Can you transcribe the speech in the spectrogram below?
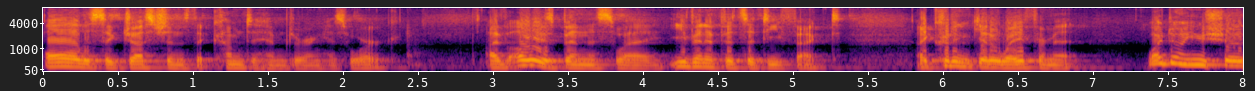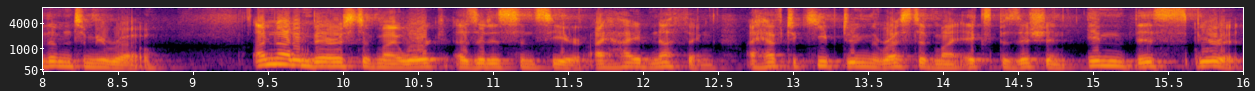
all the suggestions that come to him during his work. I've always been this way, even if it's a defect, I couldn't get away from it. Why don't you show them to Miro? I'm not embarrassed of my work as it is sincere. I hide nothing. I have to keep doing the rest of my exposition in this spirit.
